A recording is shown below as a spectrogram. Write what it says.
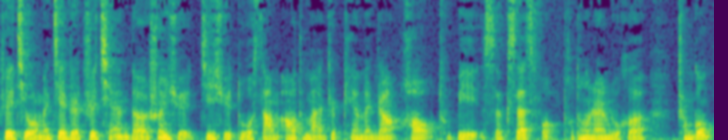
这期我们接着之前的顺序继续读 Sam Altman 这篇文章 How to be successful，普通人如何成功。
